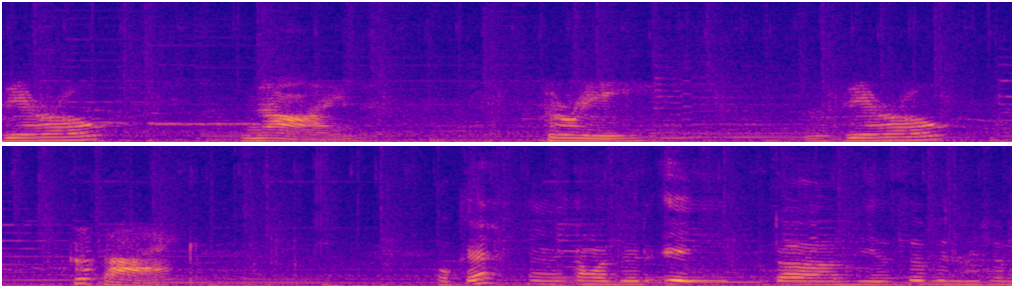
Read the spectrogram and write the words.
zero nine three zero. Goodbye. ওকে আমাদের এইটা দিয়েছে ভেরিফিকেশন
